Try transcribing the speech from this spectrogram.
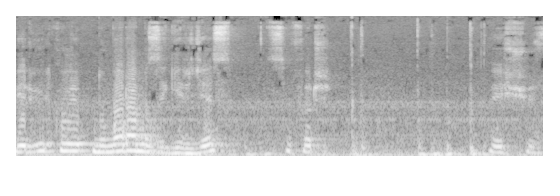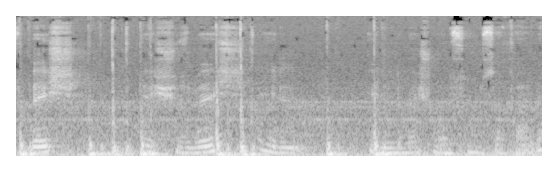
virgül koyup numaramızı gireceğiz. 0 505 505 50 55 olsun bu sefer de.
